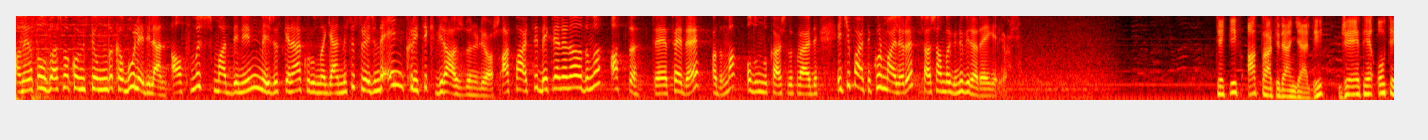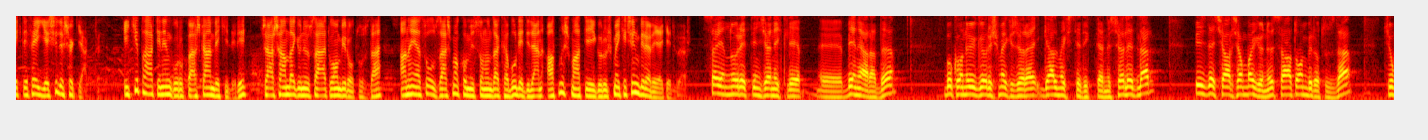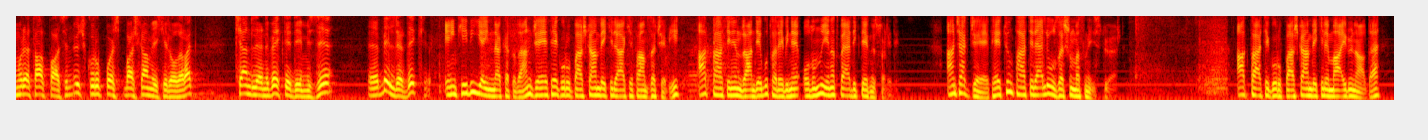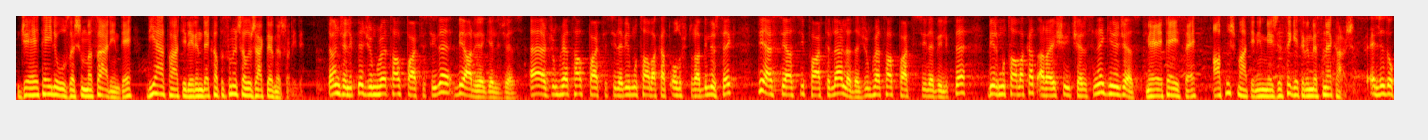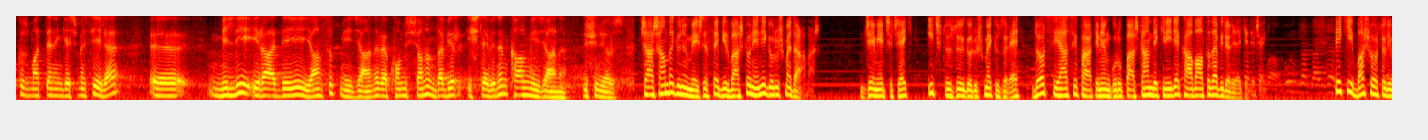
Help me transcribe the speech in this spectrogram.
Anayasa Uzlaşma Komisyonu'nda kabul edilen 60 maddenin Meclis Genel Kurulu'na gelmesi sürecinde en kritik viraj dönülüyor. AK Parti beklenen adımı attı. CHP de adıma olumlu karşılık verdi. İki parti kurmayları çarşamba günü bir araya geliyor. Teklif AK Parti'den geldi, CHP o teklife yeşil ışık yaktı. İki partinin grup başkan vekilleri çarşamba günü saat 11.30'da Anayasa Uzlaşma Komisyonu'nda kabul edilen 60 maddeyi görüşmek için bir araya geliyor. Sayın Nurettin Canikli e, beni aradı. Bu konuyu görüşmek üzere gelmek istediklerini söylediler. Biz de çarşamba günü saat 11.30'da Cumhuriyet Halk Partisi'nin 3 grup baş- başkan vekili olarak kendilerini beklediğimizi bildirdik. NTV yayınına katılan CHP Grup Başkan Vekili Akif Hamza Çebi, AK Parti'nin randevu talebine olumlu yanıt verdiklerini söyledi. Ancak CHP tüm partilerle uzlaşılmasını istiyor. AK Parti Grup Başkan Vekili Mahir Ünal da CHP ile uzlaşılması halinde diğer partilerin de kapısını çalacaklarını söyledi. Öncelikle Cumhuriyet Halk Partisi ile bir araya geleceğiz. Eğer Cumhuriyet Halk Partisi ile bir mutabakat oluşturabilirsek diğer siyasi partilerle de Cumhuriyet Halk Partisi ile birlikte bir mutabakat arayışı içerisine gireceğiz. MHP ise 60 maddenin meclise getirilmesine karşı. 59 maddenin geçmesiyle e, milli iradeyi yansıtmayacağını ve komisyonun da bir işlevinin kalmayacağını düşünüyoruz. Çarşamba günü mecliste bir başka önemli görüşme daha var. Cemil Çiçek, iç tüzüğü görüşmek üzere 4 siyasi partinin grup başkan vekiliyle kahvaltıda bir araya gelecek. Peki başörtülü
